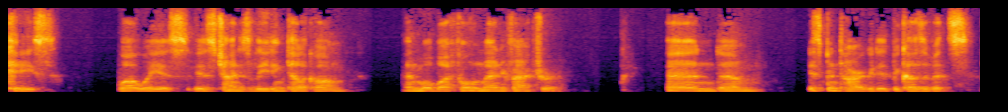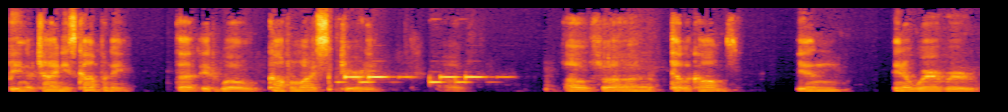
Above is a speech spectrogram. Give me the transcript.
case, Huawei is is China's leading telecom and mobile phone manufacturer, and um, it's been targeted because of its being a Chinese company that it will compromise security of of uh, telecoms in you know wherever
